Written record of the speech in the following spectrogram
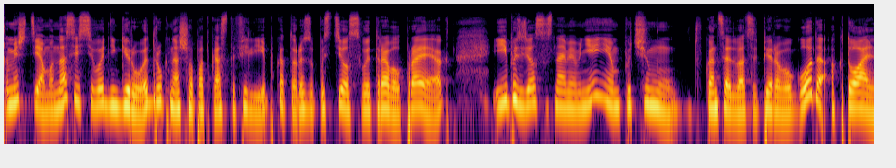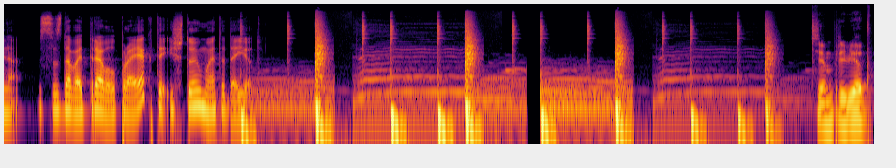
между тем, у нас есть сегодня герой, друг нашего подкаста Филипп, который запустил свой travel проект и поделился с нами мнением, почему в конце 2021 года актуально создавать travel проекты и что ему это дает. Всем привет.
